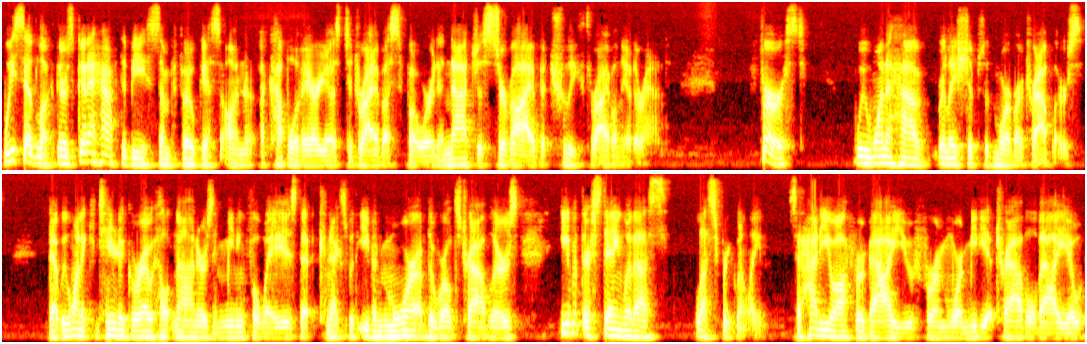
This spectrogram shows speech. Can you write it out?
we said look there's going to have to be some focus on a couple of areas to drive us forward and not just survive but truly thrive on the other end. First we want to have relationships with more of our travelers that we want to continue to grow Hilton Honors in meaningful ways that connects with even more of the world's travelers, even if they're staying with us less frequently. So, how do you offer value for a more immediate travel value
